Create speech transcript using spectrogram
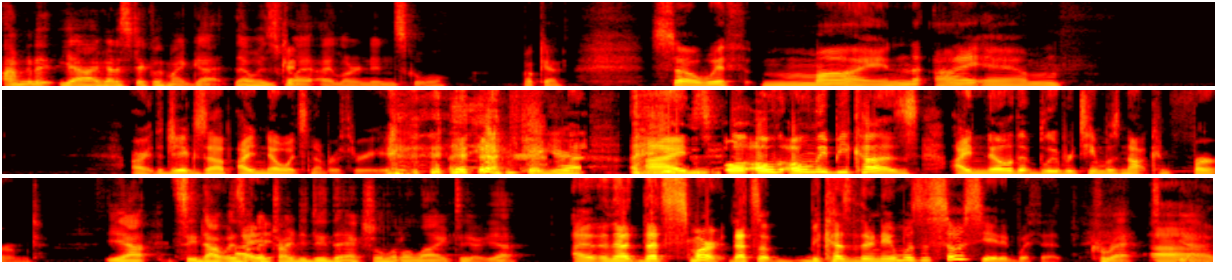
I'm gonna yeah, I got to stick with my gut. That was Okay. what I learned in school. Okay. So with mine, I am. All right, the jig's up. I know it's number three. I figured. I well only because I know that Bloober Team was not confirmed, yeah. See, that was I, I- tried to do the extra little lie too. Yeah, I, and that that's smart. That's a because their name was associated with it. correct. Um, yeah,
